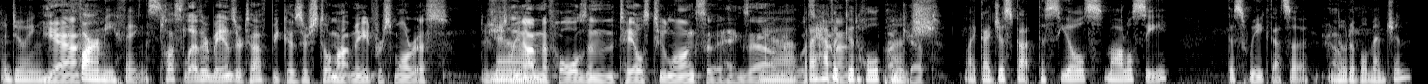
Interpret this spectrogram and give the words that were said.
and doing Yeah. farmy things. Plus, leather bands are tough because they're still not made for small wrists. There's usually not enough holes, and the tail's too long, so it hangs out. Yeah, but I have a good hole punch. unkept. Like I just got the Seals Model C this week. That's a notable mention.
